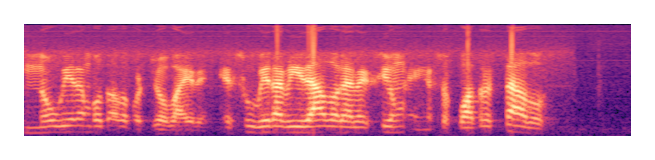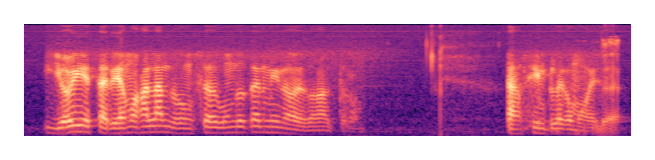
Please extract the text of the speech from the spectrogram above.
no hubieran votado por Joe Biden. Eso hubiera virado la elección en esos cuatro estados y hoy estaríamos hablando de un segundo término de Donald Trump. Tan simple como eso.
